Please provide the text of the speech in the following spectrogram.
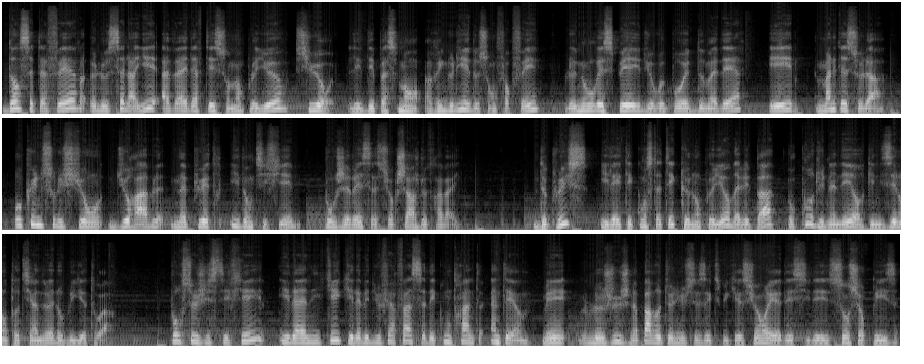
Dans cette affaire, le salarié avait alerté son employeur sur les dépassements réguliers de son forfait, le non-respect du repos hebdomadaire, et malgré cela, aucune solution durable n'a pu être identifiée pour gérer sa surcharge de travail. De plus, il a été constaté que l'employeur n'avait pas, au cours d'une année, organisé l'entretien annuel obligatoire. Pour se justifier, il a indiqué qu'il avait dû faire face à des contraintes internes, mais le juge n'a pas retenu ses explications et a décidé, sans surprise,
